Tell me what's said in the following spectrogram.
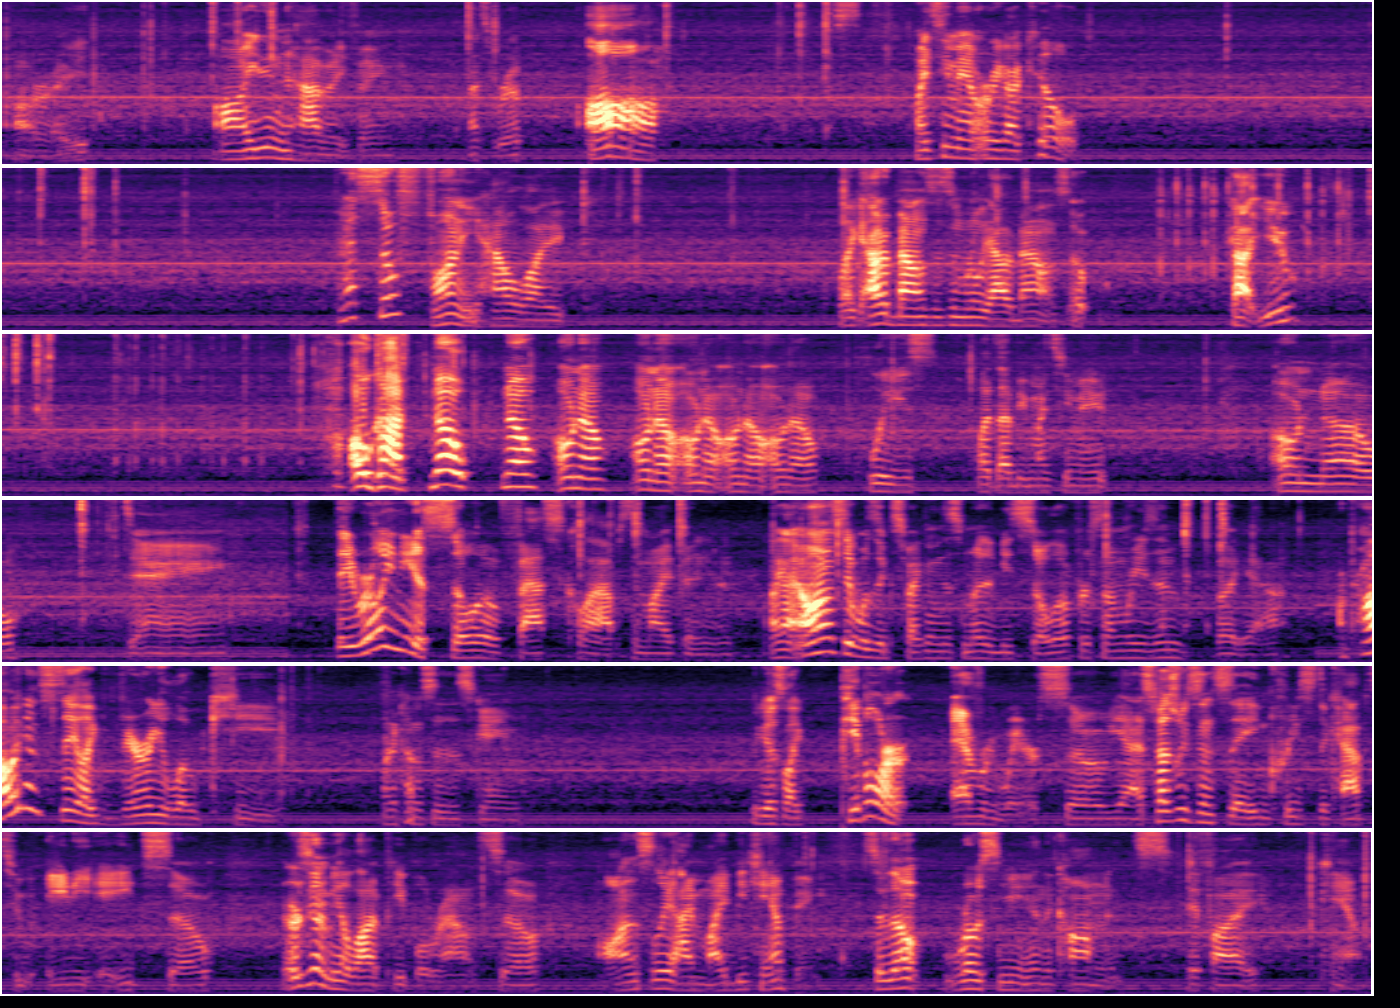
Alright. Aw, oh, he didn't have anything. That's rip. Ah! My teammate already got killed. That's so funny how, like... Like, out of bounds isn't really out of bounds. Oh. Got you? Oh god, no, no, oh no, oh no, oh no, oh no, oh no. Please, let that be my teammate. Oh no. Dang. They really need a solo fast collapse, in my opinion. Like, I honestly was expecting this mode to be solo for some reason, but yeah. I'm probably gonna stay, like, very low-key when it comes to this game. Because, like, people are everywhere, so yeah, especially since they increased the cap to 88, so there's gonna be a lot of people around, so honestly, I might be camping. So don't roast me in the comments if I camp.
